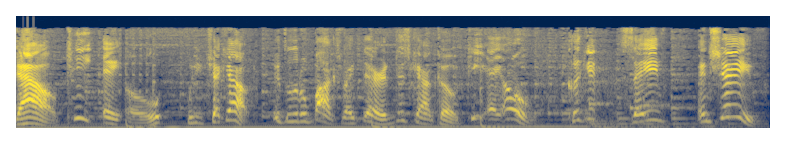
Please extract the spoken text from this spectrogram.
DAO, T-A-O, when you check out. It's a little box right there, a discount code, T-A-O. Click it, save, and shave.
